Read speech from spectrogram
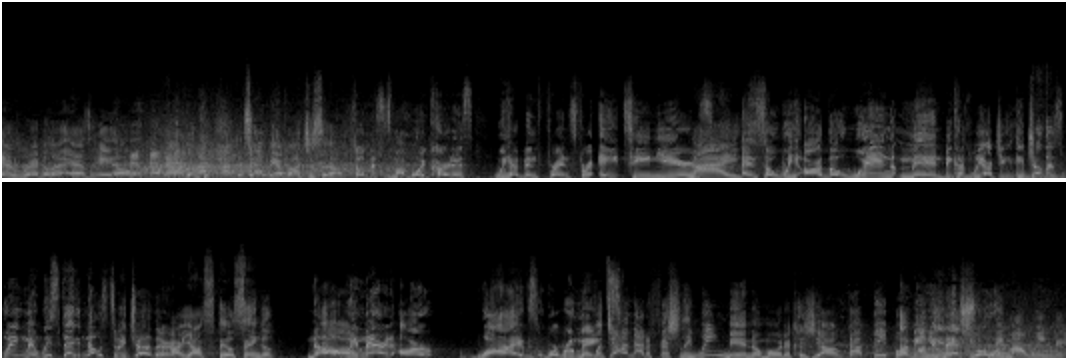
and regular as hell. Tell me about yourself. So this is my boy Curtis. We have been friends for 18 years. Nice. And so we are the wingmen because we are each other's wingmen. We stay close to each other. Are y'all still single? no, we oh. married. Our wives were roommates. But y'all not officially wingmen no more because y'all got people. I mean, you make unless you gonna be my wingman.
